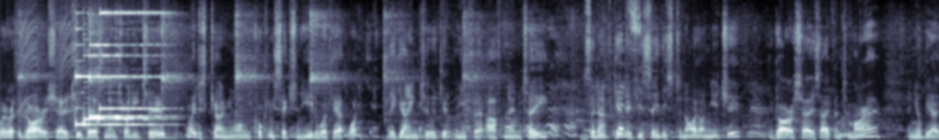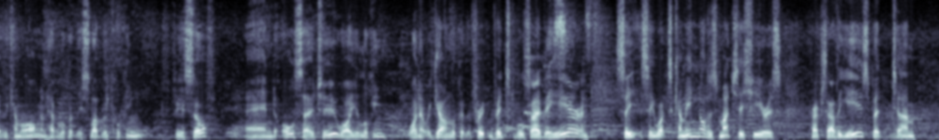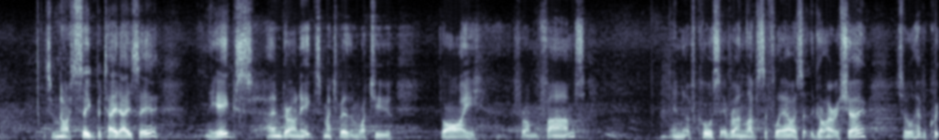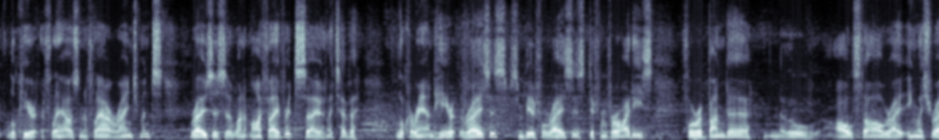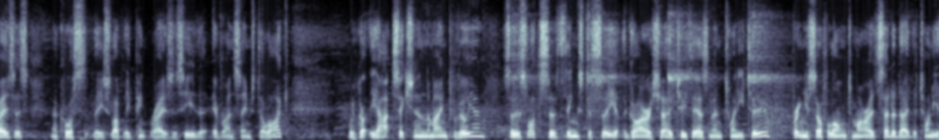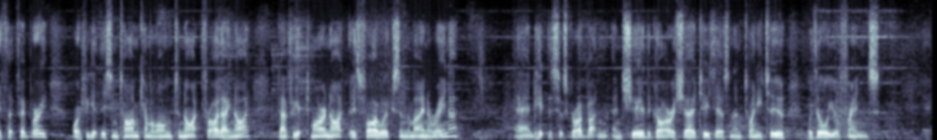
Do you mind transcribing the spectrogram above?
We're at the Guyra Show 2022. We're just going along the cooking section here to work out what they're going to give me for afternoon tea. So don't forget, if you see this tonight on YouTube, the Guyra Show is open tomorrow and you'll be able to come along and have a look at this lovely cooking for yourself. And also too, while you're looking, why don't we go and look at the fruit and vegetables over here and see see what's come in. Not as much this year as perhaps other years, but um, some nice seed potatoes there. The eggs, homegrown eggs, much better than what you buy from farms. And of course, everyone loves the flowers at the Guyra show. So we'll have a quick look here at the flowers and the flower arrangements. Roses are one of my favourites, so let's have a look around here at the roses. Some beautiful roses, different varieties. Floribunda, a little old style ro English roses, and of course these lovely pink roses here that everyone seems to like. We've got the art section in the main pavilion, so there's lots of things to see at the Guyra Show 2022. Bring yourself along tomorrow, Saturday the 20th of February, or if you get this in time, come along tonight, Friday night. Don't forget tomorrow night, there's fireworks in the main arena and hit the subscribe button and share the Guyra Show 2022 with all your friends.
